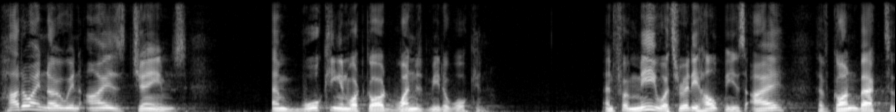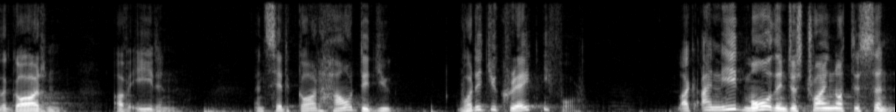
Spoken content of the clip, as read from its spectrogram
how do I know when I, as James, am walking in what God wanted me to walk in? And for me, what's really helped me is I have gone back to the garden of Eden and said, God, how did you, what did you create me for? Like, I need more than just trying not to sin.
